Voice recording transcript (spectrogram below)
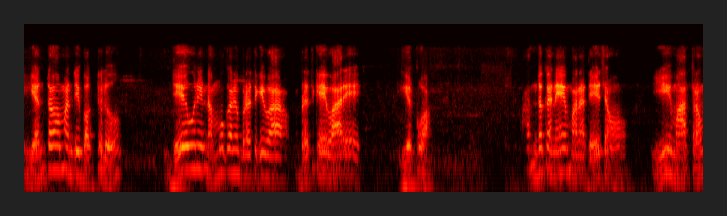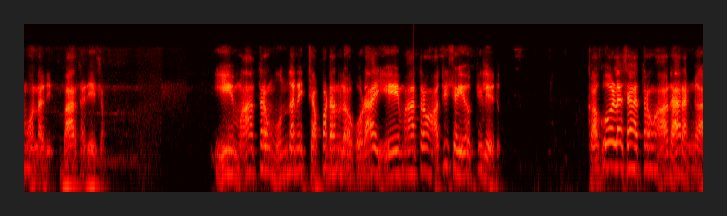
ఎంతోమంది భక్తులు దేవుని నమ్ముకొని బ్రతికి వా బ్రతికే వారే ఎక్కువ. అందుకనే మన దేశం ఈ మాత్రం ఉన్నది భారతదేశం. ఈ మాత్రం ఉందని చెప్పడంలో కూడా ఏ మాత్రం అతిశయోక్తి లేదు. ఖగోళ శాస్త్రం ఆధారంగా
